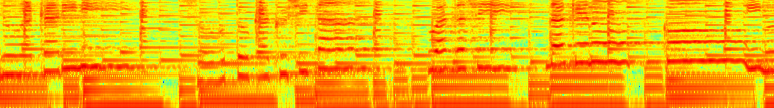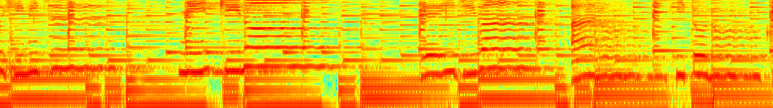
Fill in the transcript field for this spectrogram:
の明かりにそっと隠した私だけの恋の秘密日記のページはあの人のこ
